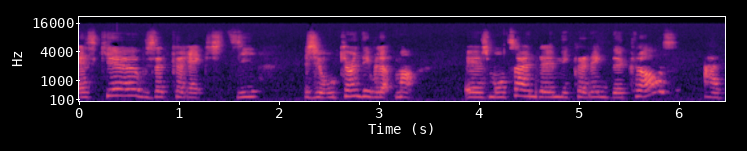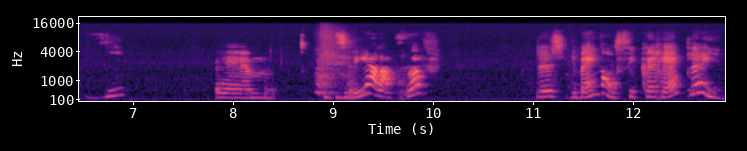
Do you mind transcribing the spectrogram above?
Est-ce que vous êtes correct? Je dis J'ai aucun développement. Euh, je monte à une de mes collègues de classe. Elle dit Dis-le à la prof. Là, je dis Ben non, c'est correct, là, il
